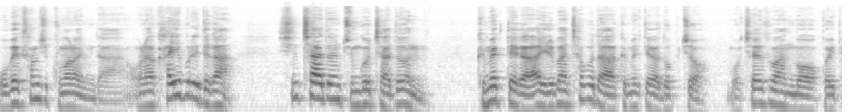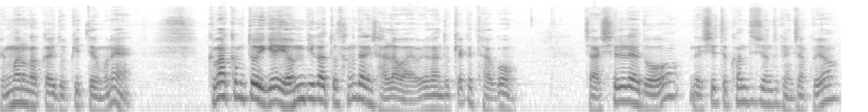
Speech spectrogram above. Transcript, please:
539만 원입니다. 워낙 하이브리드가 신차든 중고차든 금액대가 일반 차보다 금액대가 높죠. 뭐 최소한 뭐 거의 100만 원 가까이 높기 때문에 그만큼 또 이게 연비가 또 상당히 잘 나와요. 외관도 깨끗하고 자 실내도 네, 시트 컨디션도 괜찮고요.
